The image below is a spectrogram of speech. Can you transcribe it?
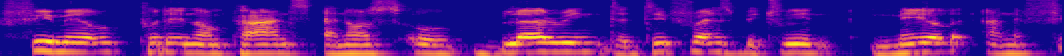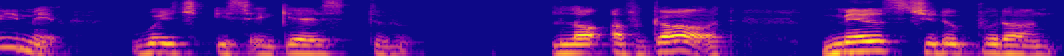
female putting on pants and also blurring the difference between male and female, which is against the law of God. Males shouldn't put on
